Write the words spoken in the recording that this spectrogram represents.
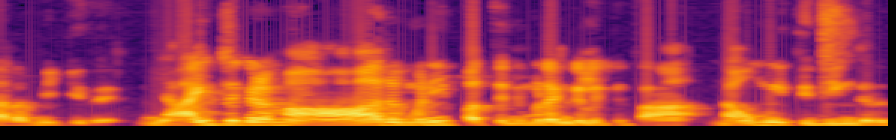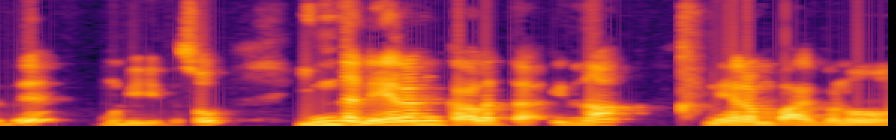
ஆரம்பிக்குது. ஞாயிற்றுக்கிழமை ஆறு மணி பத்து நிமிடங்களுக்கு தான் நவமி திதிங்கிறது முடியுது. ஸோ இந்த நேரம் காலத்தை இதுதான் நேரம் பார்க்கணும்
